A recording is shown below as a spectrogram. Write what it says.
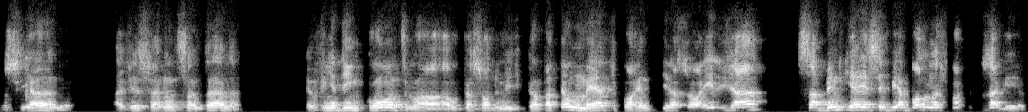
Luciano, às vezes Fernando Santana, eu vinha de encontro ao pessoal do meio de campo, até um metro, correndo em direção a ele, já sabendo que ia receber a bola nas costas do zagueiro.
